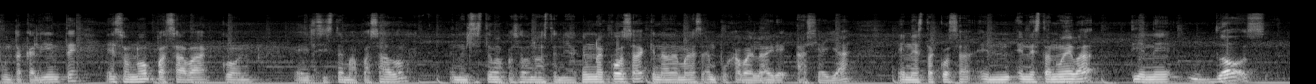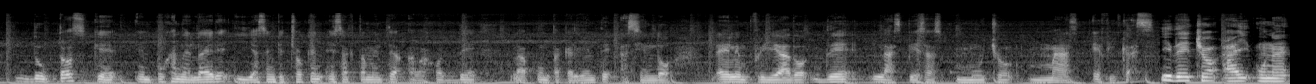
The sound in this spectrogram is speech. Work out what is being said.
punta caliente. Eso no pasaba con el sistema pasado. En el sistema pasado nada más tenía una cosa que nada más empujaba el aire hacia allá. En esta cosa, en, en esta nueva, tiene dos ductos que empujan el aire y hacen que choquen exactamente abajo de la punta caliente haciendo el enfriado de las piezas mucho más eficaz. Y de hecho hay una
